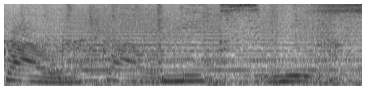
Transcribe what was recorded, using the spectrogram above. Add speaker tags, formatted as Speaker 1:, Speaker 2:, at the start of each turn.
Speaker 1: again.
Speaker 2: Mix Mix.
